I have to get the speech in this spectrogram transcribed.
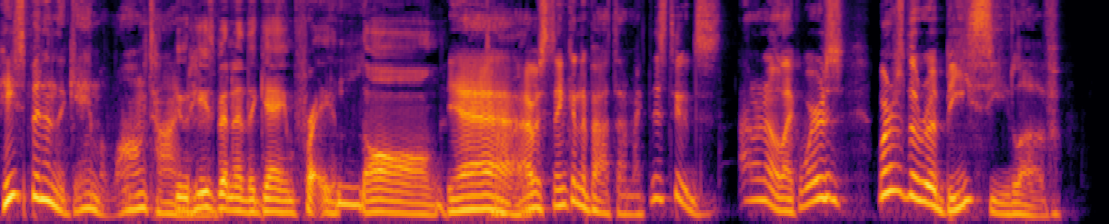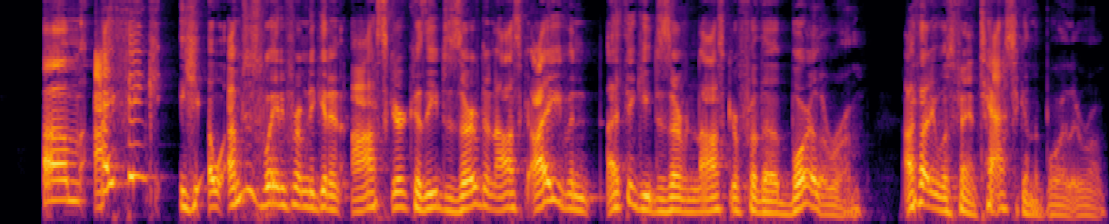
He's been in the game a long time, dude, he's been in the game for a long. Yeah, time. I was thinking about that. I'm like, this dude's. I don't know. Like, where's where's the Ribisi love? Um, I think he, oh, I'm just waiting for him to get an Oscar because he deserved an Oscar. I even I think he deserved an Oscar for the Boiler Room. I thought he was fantastic in the Boiler Room,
